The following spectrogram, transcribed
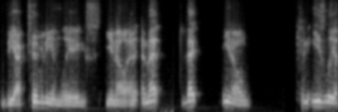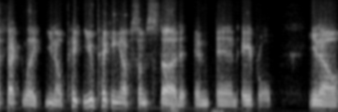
the activity in leagues, you know, and, and that that you know can easily affect like you know pick you picking up some stud in in April, you know,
